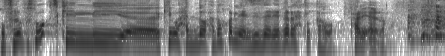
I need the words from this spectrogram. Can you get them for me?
وفي نفس الوقت كاين اللي آه، كاين واحد واحد آخر اللي عزيز عليه غير ريحة القهوة بحالي أنا.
